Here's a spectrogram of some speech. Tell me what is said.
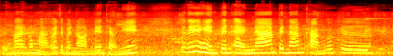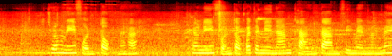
ส่วนมากน้องหมาก็จะไปนอนเล่นแถวนี้ทีนี้เห็นเป็นแอ่งน้ำเป็นน้ำขังก็คือช่วงนี้ฝนตกนะคะ ช่วงนี้ฝนตกก็จะมีน้ำขังตามซีเมนต์มันไม่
